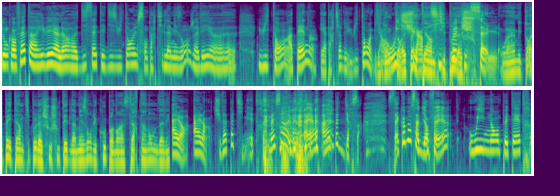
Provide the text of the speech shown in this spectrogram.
Donc en fait, arrivés à leurs 17 et 18 ans, ils sont partis de la maison. J'avais euh, 8 ans à peine. Et à partir de 8 ans, eh bien donc, oui, je pas suis été un, un petit peu peu la toute chou- seule. Ouais, mais t'aurais pas été un petit peu la chouchoutée de la maison, du coup, pendant un certain nombre d'années Alors, Alain, tu vas pas t'y mettre. Ma soeur et mon frère, arrête pas de dire ça. Ça commence à bien faire. Oui, non, peut-être.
